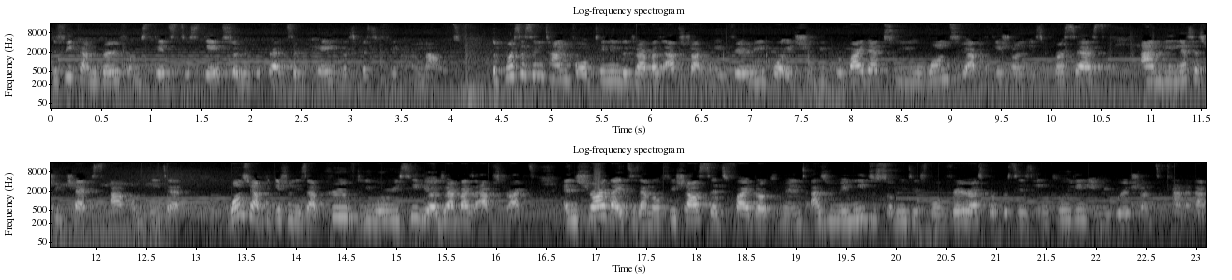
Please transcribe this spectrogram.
The fee can vary from state to state, so be prepared to pay the specific amount. The processing time for obtaining the driver's abstract may vary, but it should be provided to you once your application is processed and the necessary checks are completed. Once your application is approved, you will receive your driver's abstract. Ensure that it is an official certified document as you may need to submit it for various purposes including immigration to Canada.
